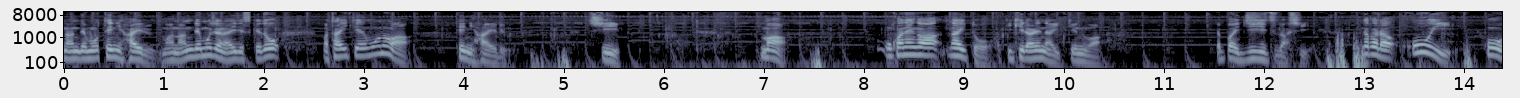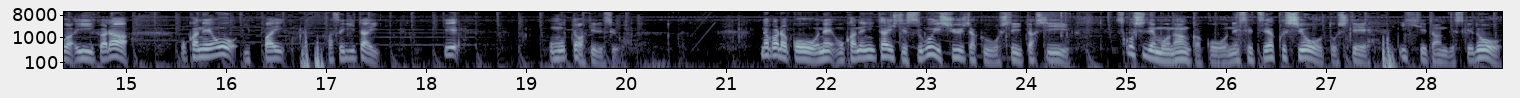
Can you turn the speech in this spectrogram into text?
何でも手に入る。まあ何でもじゃないですけど、まあ、大抵のものは手に入るしまあお金がないと生きられないっていうのはやっぱり事実だし。だから多い方がいいからお金をいっぱい稼ぎたいって思ったわけですよ。だからこうねお金に対してすごい執着をしていたし少しでもなんかこうね節約しようとして生きてたんですけど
